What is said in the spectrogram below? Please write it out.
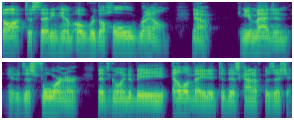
thought to setting him over the whole realm. Now, can you imagine this foreigner that's going to be elevated to this kind of position?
